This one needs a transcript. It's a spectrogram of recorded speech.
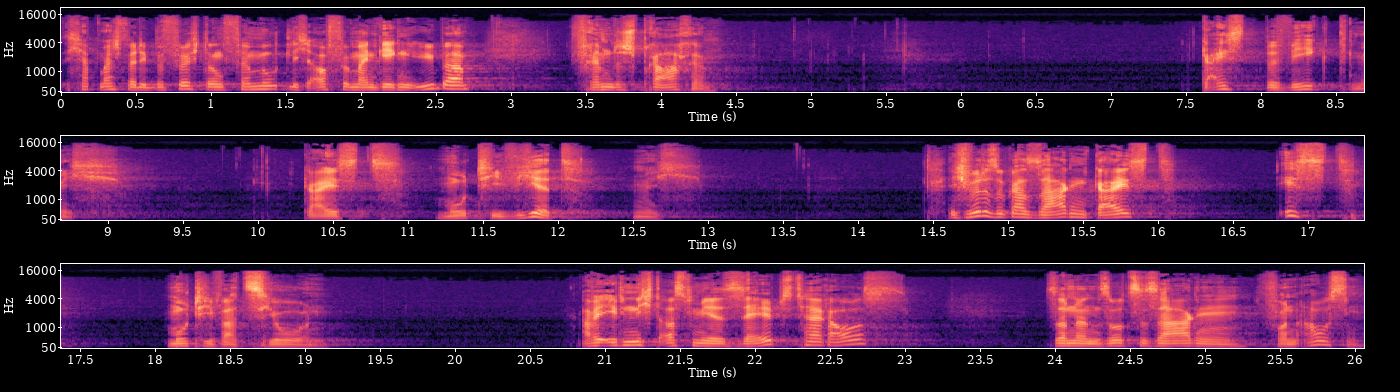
ich habe manchmal die Befürchtung, vermutlich auch für mein Gegenüber, fremde Sprache. Geist bewegt mich. Geist motiviert mich. Ich würde sogar sagen, Geist ist Motivation. Aber eben nicht aus mir selbst heraus, sondern sozusagen von außen.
